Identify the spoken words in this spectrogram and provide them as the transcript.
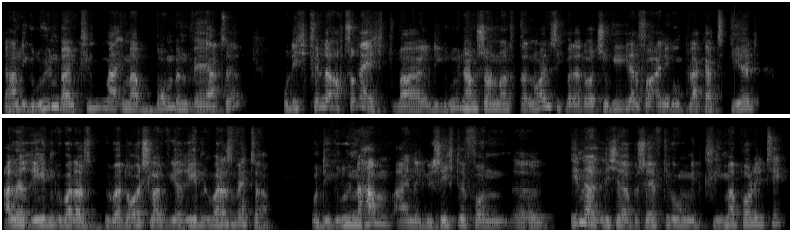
Da haben die Grünen beim Klima immer Bombenwerte. Und ich finde auch zu Recht, weil die Grünen haben schon 1990 bei der Deutschen Wiedervereinigung plakatiert, alle reden über, das, über Deutschland, wir reden über das Wetter. Und die Grünen haben eine Geschichte von äh, inhaltlicher Beschäftigung mit Klimapolitik,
